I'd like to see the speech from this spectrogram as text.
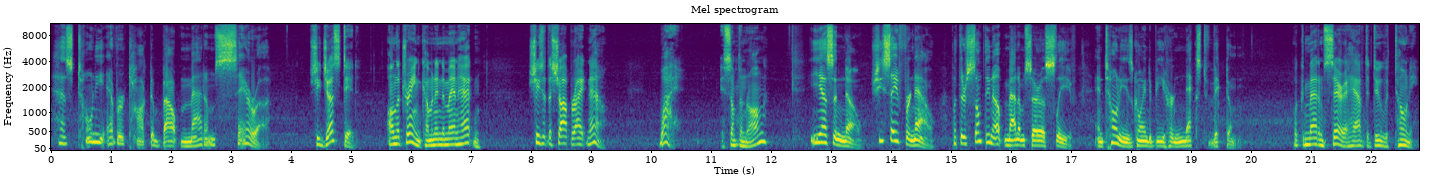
Has Tony ever talked about Madame Sara? She just did. On the train coming into Manhattan. She's at the shop right now. Why? Is something wrong? Yes and no. She's safe for now, but there's something up Madame Sara's sleeve, and Tony is going to be her next victim. What can Madame Sara have to do with Tony?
